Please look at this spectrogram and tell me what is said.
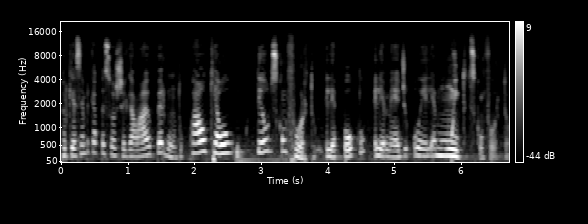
Porque sempre que a pessoa chega lá, eu pergunto, qual que é o teu desconforto? Ele é pouco, ele é médio ou ele é muito desconforto?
